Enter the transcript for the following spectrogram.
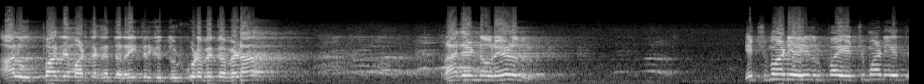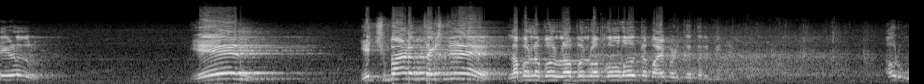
ಹಾಲು ಉತ್ಪಾದನೆ ಮಾಡ್ತಕ್ಕಂಥ ರೈತರಿಗೆ ದುಡ್ಡು ಕೊಡಬೇಕಾ ಬೇಡ? ರಾಜಣ್ಣವ್ರು ಹೇಳಿದ್ರು. ಹೆಚ್ಚು ಮಾಡಿ ಐದು ರೂಪಾಯಿ, ಹೆಚ್ಚು ಮಾಡಿ ಅಂತ ಹೇಳಿದ್ರು. ಏನ್? ಹೆಚ್ಚು ಮಾಡಿದ ತಕ್ಷಣ ಲಬ ಲಬ ಲಬ ಲಬ ಅಂತ ಬಾಯ್ ಪಡ್ಕೊತಾರೆ ಬಿಜೆಪಿ. ಅವ್ರಿಗೆ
